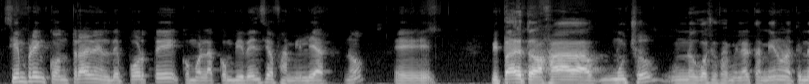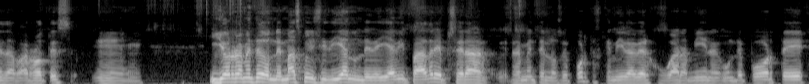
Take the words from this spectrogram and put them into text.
siempre encontrar en el deporte como la convivencia familiar, ¿no? Eh, mi padre trabajaba mucho, un negocio familiar también, una tienda de abarrotes. Eh, y yo realmente donde más coincidía, donde veía a mi padre, pues era realmente en los deportes, que me iba a ver jugar a mí en algún deporte,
